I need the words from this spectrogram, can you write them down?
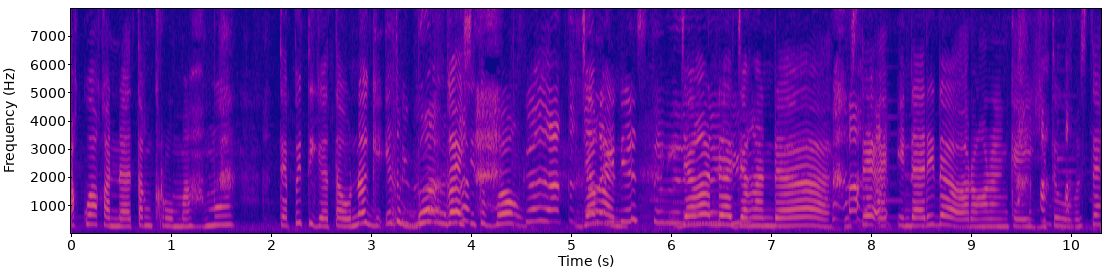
aku akan datang ke rumahmu tapi tiga tahun lagi itu bohong guys itu bohong jangan jangan dah jangan dah mesti hindari dah orang-orang kayak gitu mesti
